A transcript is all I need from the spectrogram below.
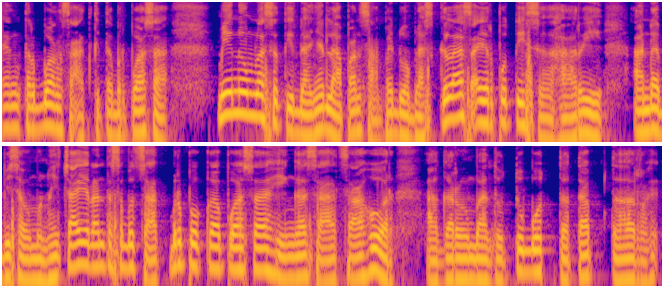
yang terbuang saat kita berpuasa. Minumlah setidaknya 8 sampai 12 gelas air putih sehari. Anda bisa memenuhi cairan tersebut saat berbuka puasa hingga saat sahur agar membantu tubuh tetap ter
